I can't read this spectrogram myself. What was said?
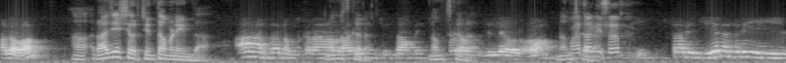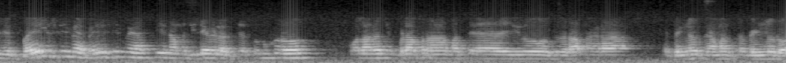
ಹಲೋ. ರಾಜೇಶ್ ಅವರು ಚಿಂತಾಮಣಿಯಿಂದ. ಹಾ ಸರ್ ನಮಸ್ಕಾರ. ನಮಸ್ಕಾರ. ರಾಜೇಶ್ ಚಿಂತಾಮಣಿ ನಮಸ್ಕಾರ. ಚಿಕ್ಕಬಳ್ಳಾಪುರ ಜಿಲ್ಲೆಯವರು. ನಮಸ್ಕಾರ. ಮಾತಾಡಿ ಸರ್. ಸರ್ ಏನಂದ್ರೆ ಈ ಬಯಲುಸೀಮೆ ಬಯಲುಸೀಮೆ ವ್ಯಾಪ್ತಿ ನಮ್ಮ ಜಿಲ್ಲೆಗಳು ತುಮಕೂರು ಕೋಲಾರ ಚಿಕ್ಕಬಳ್ಳಾಪುರ ಮತ್ತೆ ಇದು ರಾಮನಗರ ಬೆಂಗಳೂರು ಗ್ರಾಮಾಂತರ ಬೆಂಗಳೂರು.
